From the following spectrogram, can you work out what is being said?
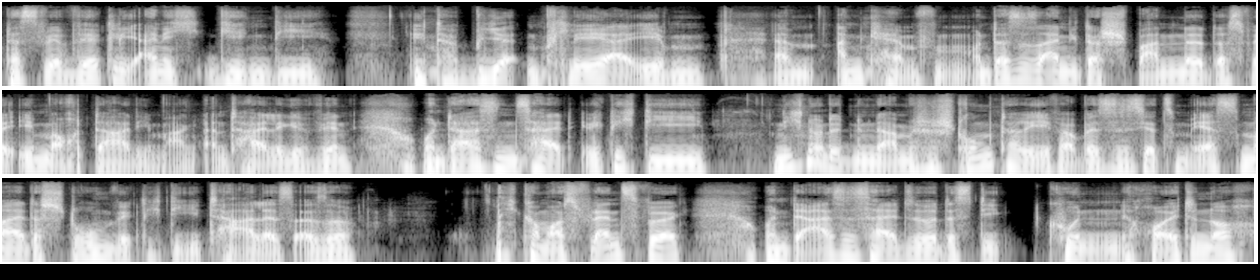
dass wir wirklich eigentlich gegen die etablierten Player eben ähm, ankämpfen. Und das ist eigentlich das Spannende, dass wir eben auch da die Marktanteile gewinnen. Und da sind es halt wirklich die, nicht nur der dynamische Stromtarif, aber es ist jetzt zum ersten Mal, dass Strom wirklich digital ist. Also ich komme aus Flensburg und da ist es halt so, dass die Kunden heute noch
